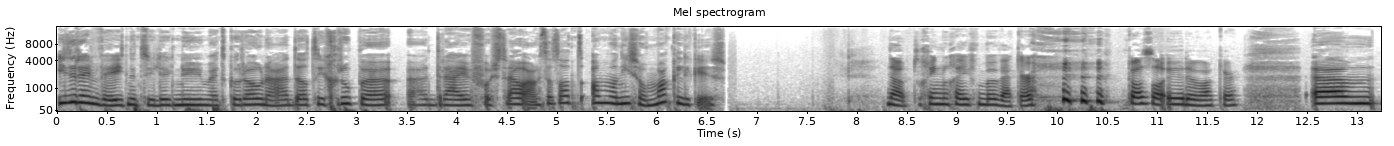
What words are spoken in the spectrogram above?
iedereen weet natuurlijk nu met corona dat die groepen uh, draaien voor straalangst, dat dat allemaal niet zo makkelijk is. Nou, toen ging nog even mijn wekker. ik was al eerder wakker. Um,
